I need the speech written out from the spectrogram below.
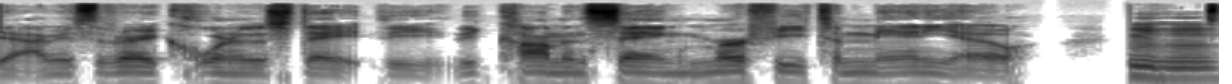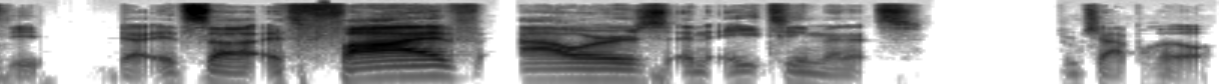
Yeah, I mean, it's the very corner of the state. The the common saying, Murphy to Manteo. Mm-hmm. The Yeah, it's uh, it's five hours and eighteen minutes from Chapel Hill.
